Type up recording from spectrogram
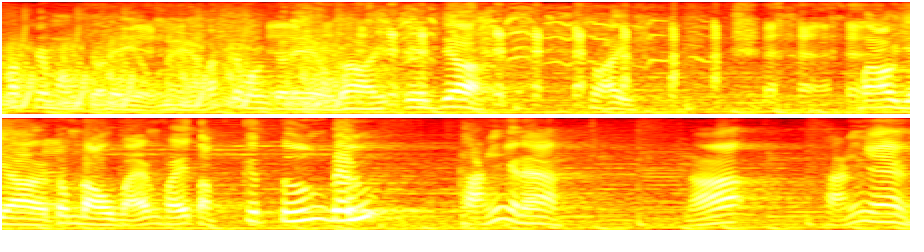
bắt cái mông cho đều nè bắt cái mông cho đều. Rồi yên chưa? Xoay. Bao giờ trong đầu bạn phải tập cái tướng đứng thẳng vậy nè. Đó thẳng nha.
